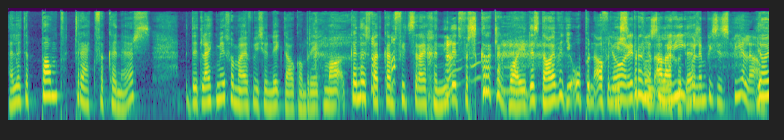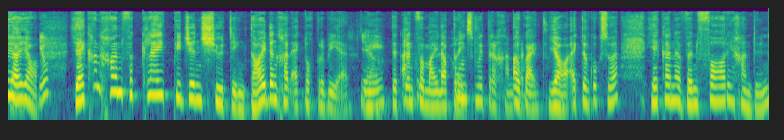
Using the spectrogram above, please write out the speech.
Hulle het 'n pump trek vir kinders dit lyk meer vir my of mens jou nek daar kan breek, maar kinders wat kan fietsry geniet dit verskriklik baie. Dis daai wat jy op en af en jy ja, spring en al daai goeie. Ja, Olimpiese spele. Ja, ja, ja. Jo. Jy kan gaan vir clay pigeon shooting. Daai ding gaan ek nog probeer, ja. nê? Nee, dit klink ek, vir my na pret. Ons moet terug gaan okay. vir dit. Ja, ek dink ook so. Jy kan 'n windfari gaan doen.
